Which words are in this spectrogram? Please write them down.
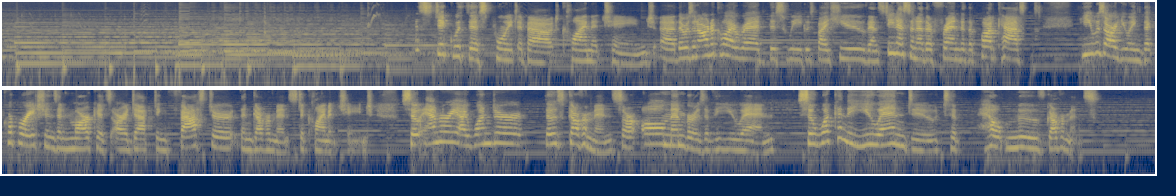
Let's stick with this point about climate change. Uh, there was an article I read this week, it was by Huw Van Steenis, another friend of the podcast. He was arguing that corporations and markets are adapting faster than governments to climate change. So, Annemarie, I wonder those governments are all members of the UN. So, what can the UN do to help move governments?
